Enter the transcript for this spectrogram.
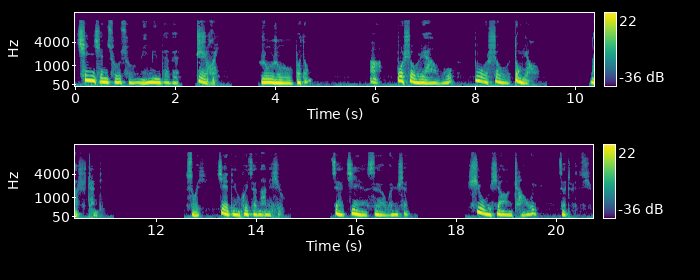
清清楚楚、明明白白，智慧如如不动，啊，不受染污，不受动摇，那是禅定。所以戒定会在哪里修？在见色闻声、嗅香肠胃，在这里修。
